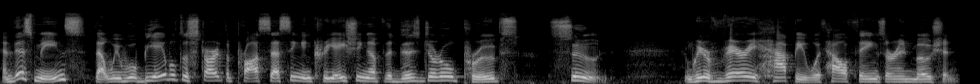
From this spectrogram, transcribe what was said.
And this means that we will be able to start the processing and creation of the digital proofs soon. And we are very happy with how things are in motion.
